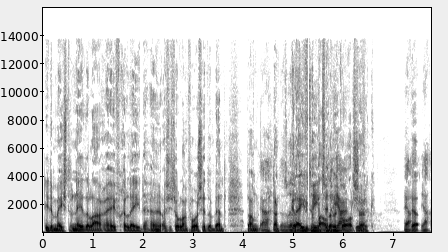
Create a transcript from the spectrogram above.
die de meeste nederlagen heeft geleden. Hè? Als je zo lang voorzitter bent, dan, dan krijg je bepaalde records. Jaar, ja, ja, ja.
